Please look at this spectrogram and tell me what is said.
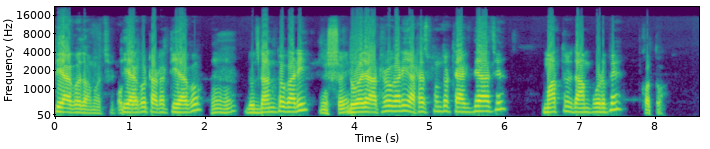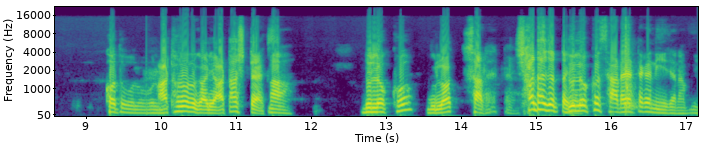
টিয়াগো দাম আছে। টিয়াগো টাটা টিয়াগো দুর্দান্ত গাড়ি। নিশ্চয়ই। দু হাজার আঠারো গাড়ি আঠাশ পর্যন্ত ট্যাক্স দেওয়া আছে। মাত্র দাম পড়বে কত? কত বলব আঠারোর গাড়ি আঠাশ ট্যাক্স দু লক্ষ দু লাখ ষাট হাজার টাকা। ষাট হাজার টাকা। দু লক্ষ ষাট হাজার টাকা নিয়ে যান আপনি।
